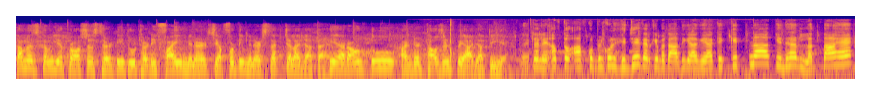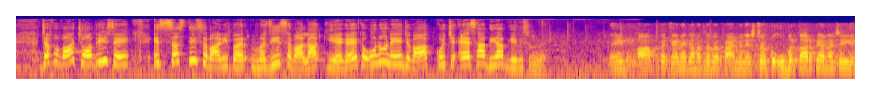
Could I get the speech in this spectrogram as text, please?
کم از کم یہ پروسیس 30 ٹو 35 منٹس یا 40 منٹس تک چلا جاتا ہے۔ یہ اراؤنڈ ٹو ہنڈریڈ تھاؤزینڈ پہ آ جاتی ہے۔ چلیں اب تو آپ کو بالکل ہجے کر کے بتا دیا گیا کہ کتنا کدھر لگتا ہے۔ جب فواد چودھری سے اس سستی سواری پر مزید سوالات کیے گئے تو انہوں نے جواب کچھ ایسا دیا اب یہ بھی سن لیں۔ نہیں آپ کا کہنے کا مطلب ہے پرائم منسٹر کو اوبر کار پہ آنا چاہیے۔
